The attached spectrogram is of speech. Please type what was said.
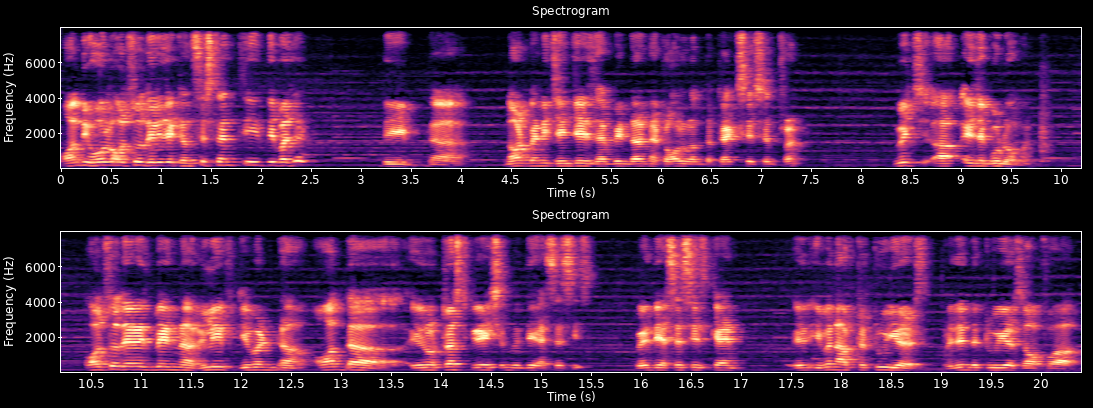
On the whole, also there is a consistency in the budget. The uh, not many changes have been done at all on the taxation front, which uh, is a good omen. Also, there has been uh, relief given uh, on the you know trust creation with the assessees, where the assessees can even after two years, within the two years of uh,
